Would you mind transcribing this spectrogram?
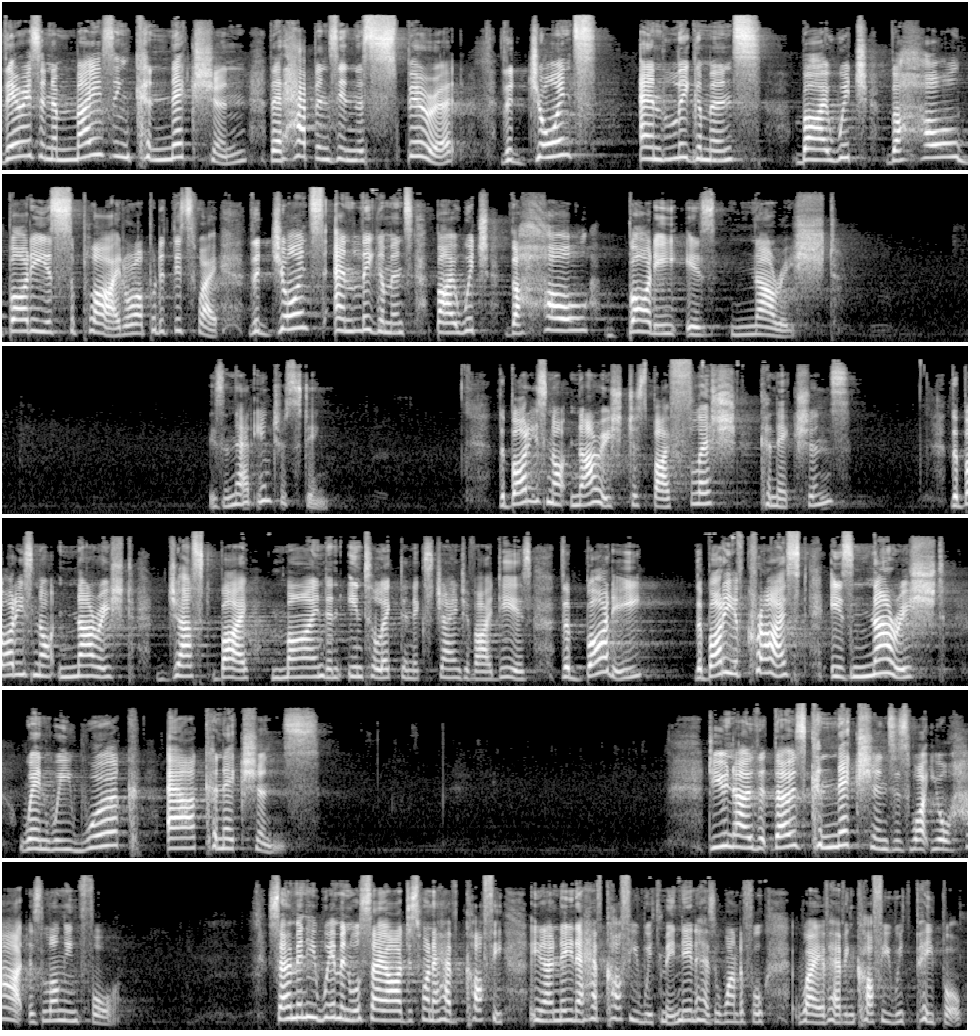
There is an amazing connection that happens in the spirit, the joints and ligaments by which the whole body is supplied, or I'll put it this way the joints and ligaments by which the whole body is nourished. Isn't that interesting? The body's not nourished just by flesh connections. The body's not nourished just by mind and intellect and exchange of ideas. The body the body of Christ is nourished when we work our connections. Do you know that those connections is what your heart is longing for? So many women will say, Oh, I just want to have coffee. You know, Nina, have coffee with me. Nina has a wonderful way of having coffee with people.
